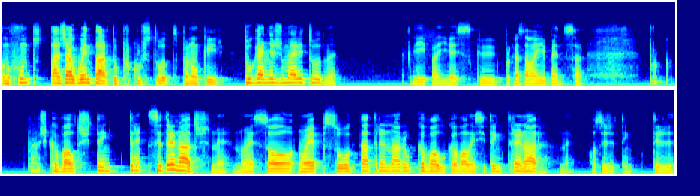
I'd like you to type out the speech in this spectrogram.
no fundo, está já a aguentar-te o percurso todo para não cair. Tu ganhas o mérito todo, não é? E pá, e é isso que por acaso estava aí a pensar. Porque pá, os cavalos têm que tre ser treinados, né? não é só não é a pessoa que está a treinar o cavalo, o cavalo em si tem que treinar, né? ou seja, tem que ter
